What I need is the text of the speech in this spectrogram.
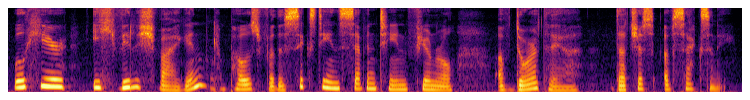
We'll hear Ich will schweigen, composed for the 1617 funeral of Dorothea, Duchess of Saxony.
